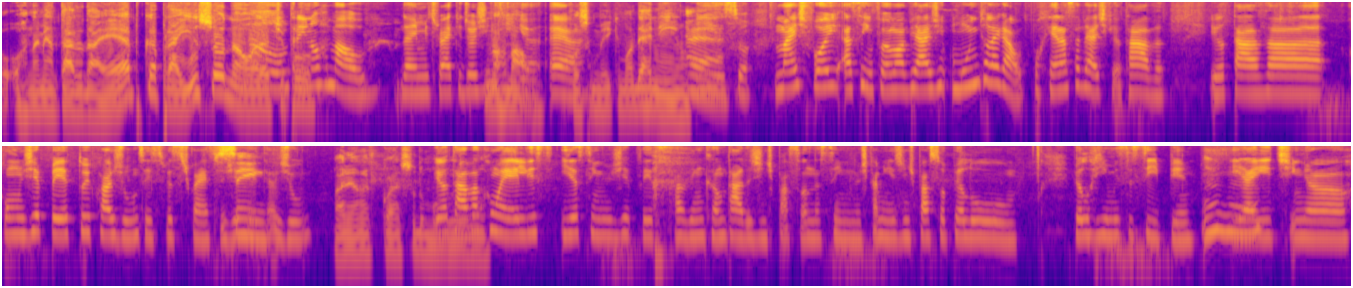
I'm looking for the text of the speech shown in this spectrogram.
ornamentado da época pra isso ou não? Não, era um tipo trem normal da M-Track de hoje em normal. dia. É. Fosse meio que moderninho. É. Isso. Mas foi, assim, foi uma viagem muito legal. Porque nessa viagem que eu tava, eu tava com o Gepeto e com a Ju. Não sei se vocês conhecem o Sim. Gepeto e a Ju. Mariana conhece todo mundo. Eu tava né? com eles e assim, o GP tava encantado, a gente passando assim nos caminhos, a gente passou pelo pelo Rio Mississippi. E aí tinha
